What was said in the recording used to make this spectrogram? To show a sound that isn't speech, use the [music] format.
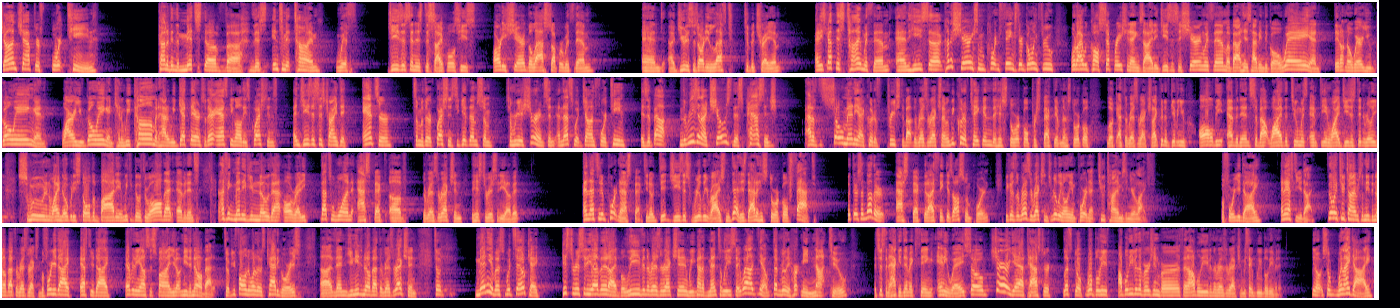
John chapter 14, kind of in the midst of uh, this intimate time with Jesus and his disciples. He's already shared the Last Supper with them, and uh, Judas has already left to betray him. And he's got this time with them, and he's uh, kind of sharing some important things. They're going through what I would call separation anxiety. Jesus is sharing with them about his having to go away, and they don't know where you're you going, and why are you going? And can we come? And how do we get there? And so they're asking all these questions. And Jesus is trying to answer some of their questions to give them some, some reassurance. And, and that's what John 14 is about. And the reason I chose this passage out of so many I could have preached about the resurrection, I mean, we could have taken the historical perspective and the historical look at the resurrection. I could have given you all the evidence about why the tomb was empty and why Jesus didn't really swoon and why nobody stole the body. And we could go through all that evidence. And I think many of you know that already. That's one aspect of the resurrection, the historicity of it. And that's an important aspect. You know, did Jesus really rise from the dead? Is that a historical fact? But there's another aspect that I think is also important because the resurrection is really only important at two times in your life before you die and after you die. The only two times you'll need to know about the resurrection. Before you die, after you die, everything else is fine. You don't need to know about it. So if you fall into one of those categories, uh, then you need to know about the resurrection. So many of us would say, okay, historicity of it, I believe in the resurrection. We kind of mentally say, well, you know, it doesn't really hurt me not to. It's just an academic thing anyway. So sure, yeah, pastor, let's go. We'll believe, I'll believe in the virgin birth and I'll believe in the resurrection. We say we believe in it you know, so when I die,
